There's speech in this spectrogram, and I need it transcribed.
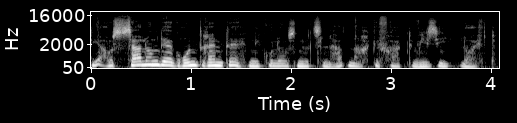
Die Auszahlung der Grundrente, Nikolaus Nützel hat nachgefragt, wie sie läuft.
